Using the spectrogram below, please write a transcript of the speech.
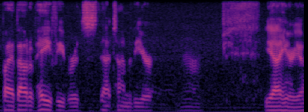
by a bout of hay fever. It's that time of the year. Hmm. Yeah, I hear you.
